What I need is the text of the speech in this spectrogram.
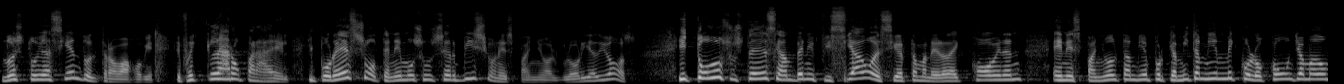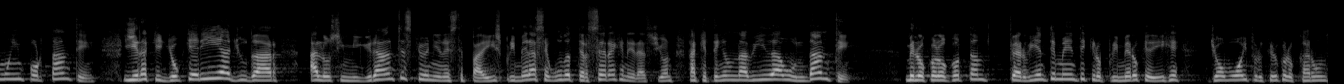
no estoy haciendo el trabajo bien. Le fue claro para él. Y por eso tenemos un servicio en español, gloria a Dios. Y todos ustedes se han beneficiado de cierta manera de Covenant en español también, porque a mí también me colocó un llamado muy importante, y era que yo quería ayudar a los inmigrantes que venían a este país, primera, segunda, tercera generación, a que tengan una vida abundante me lo colocó tan fervientemente que lo primero que dije, yo voy, pero quiero colocar un,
